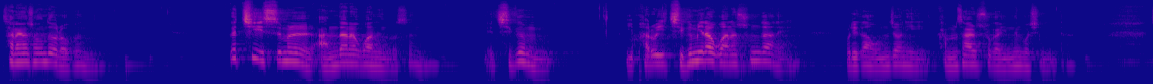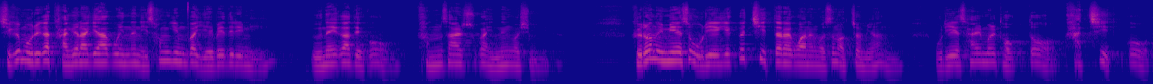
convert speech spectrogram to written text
사랑하는 성도 여러분, 끝이 있음을 안다라고 하는 것은 지금 이 바로 이 지금이라고 하는 순간에 우리가 온전히 감사할 수가 있는 것입니다. 지금 우리가 당연하게 하고 있는 이 섬김과 예배드림이 은혜가 되고 감사할 수가 있는 것입니다. 그런 의미에서 우리에게 끝이 있다라고 하는 것은 어쩌면 우리의 삶을 더욱더 가치 있고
